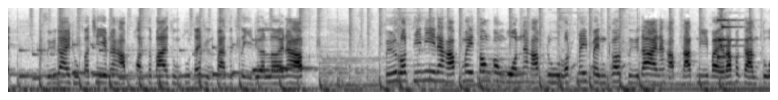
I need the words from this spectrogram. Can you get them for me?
ศ ซื้อได้ทุกอาชีพนะครับ ผ่อนสบายสูงสุดได้ถึง 84 เดือนเลยนะครับ ซื้อรถที่นี่นะครับไม่ต้องกังวลนะครับ ดูรถไม่เป็นก็ซื้อได้นะครับนัดมีใบรับประกันตัว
